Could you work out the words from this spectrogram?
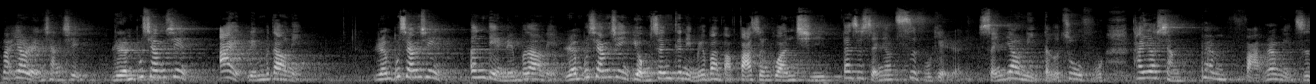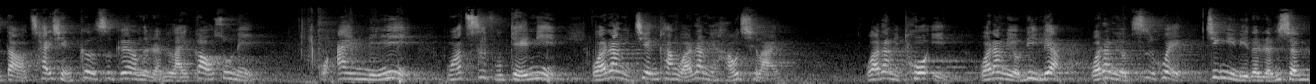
那要人相信，人不相信，爱临不到你。人不相信恩典临不到你，人不相信永生跟你没有办法发生关系。但是神要赐福给人，神要你得祝福，他要想办法让你知道，差遣各式各样的人来告诉你：我爱你，我要赐福给你，我要让你健康，我要让你好起来，我要让你脱瘾，我要让你有力量，我要让你有智慧经营你的人生，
